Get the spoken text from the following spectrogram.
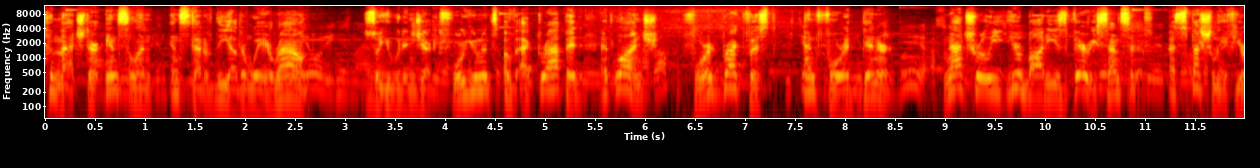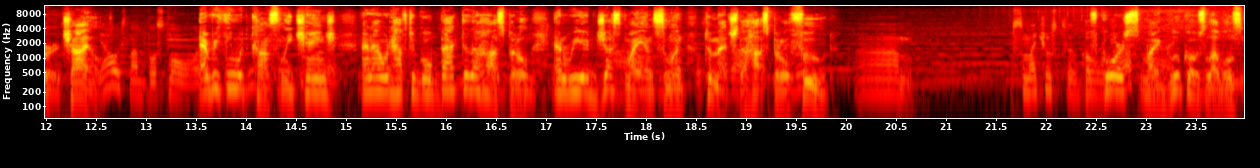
to match their insulin instead of the other way around. So you would inject 4 units of ActRapid at lunch, 4 at breakfast, and 4 at dinner. Naturally, your body is very sensitive, especially if you're a child. Everything would constantly change, and I would have to go back to the hospital and readjust my insulin to match the hospital food. Of course, my glucose levels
